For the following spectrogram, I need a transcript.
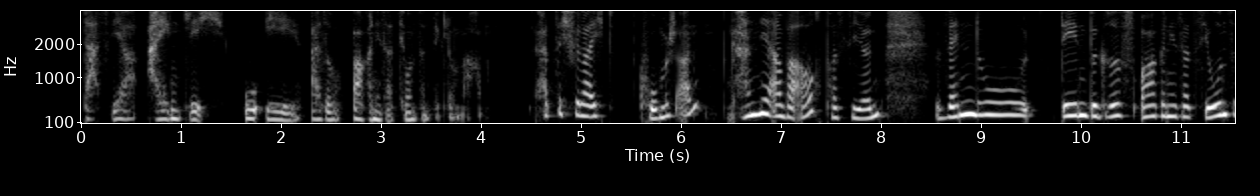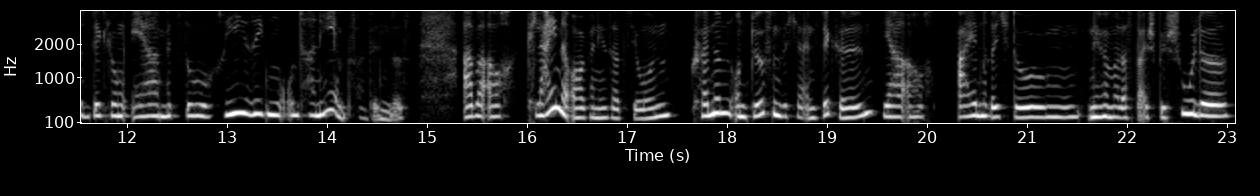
dass wir eigentlich OE, also Organisationsentwicklung machen. Hört sich vielleicht komisch an, kann dir aber auch passieren, wenn du den Begriff Organisationsentwicklung eher mit so riesigen Unternehmen verbindest. Aber auch kleine Organisationen können und dürfen sich ja entwickeln, ja auch Einrichtungen, nehmen wir mal das Beispiel Schule,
